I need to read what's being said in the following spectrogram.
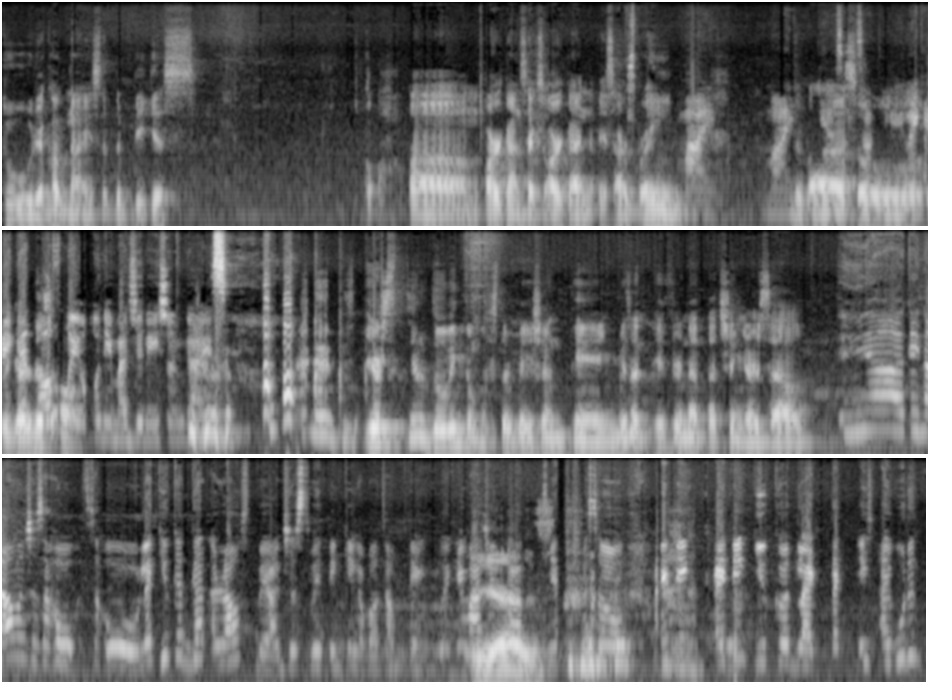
to recognize that the biggest um, organ, sex organ, is our brain. Mine. Mine. Diba? Yes, So, exactly. Like I get regardless off of my own imagination, guys. you're still doing the masturbation thing. Minsan, if you're not touching yourself, Yeah, kay naaman siya sa ho, sa oh, like you could get aroused by just by thinking about something. Like imagine that. Yeah. So I think I think you could like I wouldn't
